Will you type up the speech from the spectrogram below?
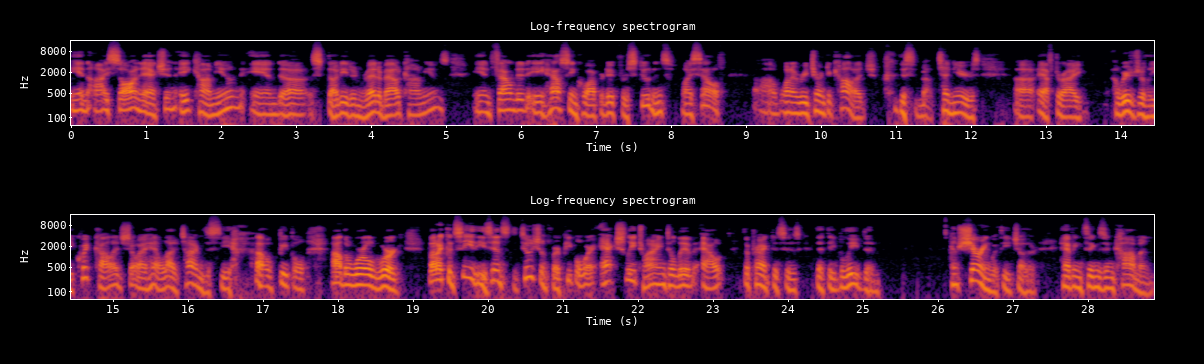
And i saw in action a commune and uh, studied and read about communes and founded a housing cooperative for students myself uh, when i returned to college. This is about 10 years uh, after i originally quit college, so I had a lot of time to see how people, how the world worked. But I could see these institutions where people were actually trying to live out the practices that they believed in, sharing with each other, having things in common,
